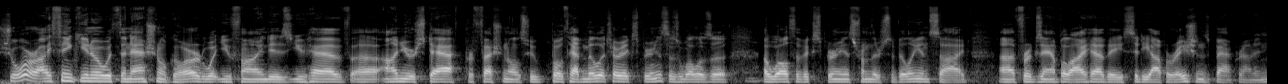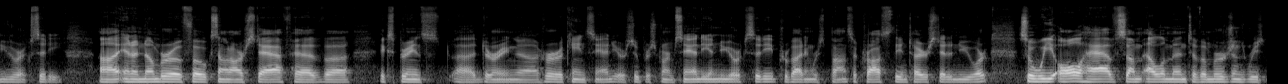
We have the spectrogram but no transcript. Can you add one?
Sure. I think, you know, with the National Guard, what you find is you have uh, on your staff professionals who both have military experience as well as a, a wealth of experience from their civilian side. Uh, for example, I have a city operations background in New York City, uh, and a number of folks on our staff have uh, experienced uh, during uh, Hurricane Sandy or Superstorm Sandy in New York City, providing response across the entire state of New York. So we all have some element of emergency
